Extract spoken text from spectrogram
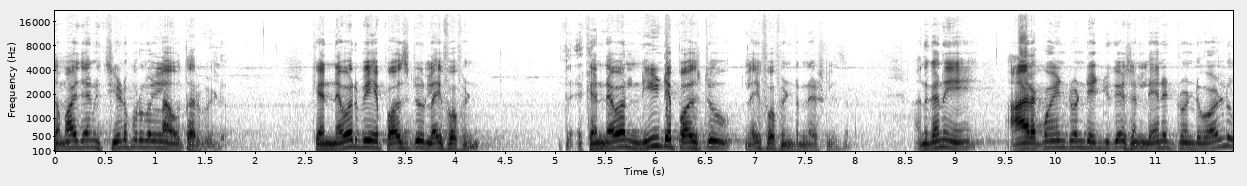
సమాజానికి చీడపురుగుల్లా అవుతారు వీళ్ళు. Can never be a positive life of can never need a positive life of internationalism. అందుకని ఆ రకమైనటువంటి ఎడ్యుకేషన్ లేనటువంటి వాళ్ళు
